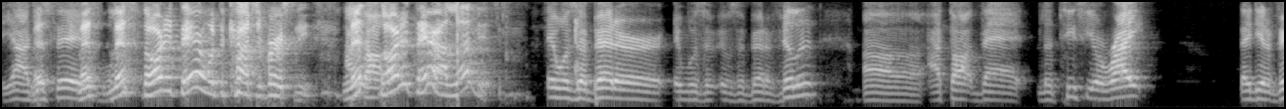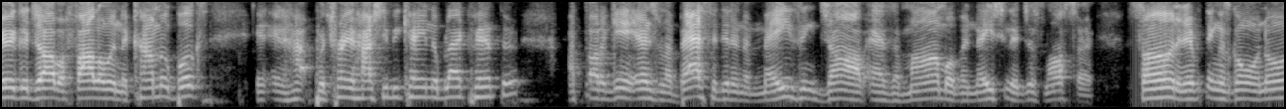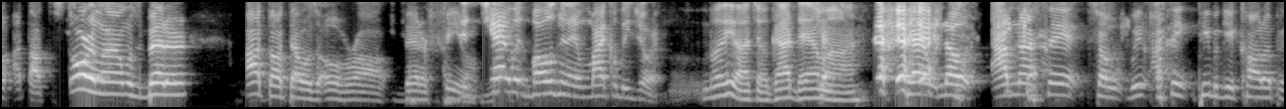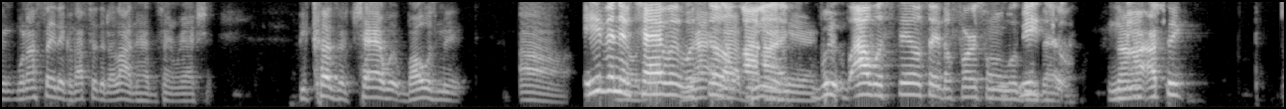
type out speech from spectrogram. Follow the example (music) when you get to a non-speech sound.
Yeah, I Let's, just said let's let's start it there with the controversy. Let's thought- start it there. I love it. it was a better it was a, it was a better villain. Uh, I thought that Letitia Wright they did a very good job of following the comic books and, and how, portraying how she became the Black Panther. I thought again Angela Bassett did an amazing job as a mom of a nation that just lost her son and everything that's going on. I thought the storyline was better. I thought that was an overall better film. Did Chadwick Boseman and Michael B. Jordan. Boy, you out your goddamn mind. Chad- no, (laughs) I'm not saying so. We I think people get caught up in when I say that because I've said it a lot and I had the same reaction because of Chadwick Boseman. Uh, Even if No, Chadwick was not- still not alive, we, I would still say the first one would Me be better. too. no, Me I, I think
